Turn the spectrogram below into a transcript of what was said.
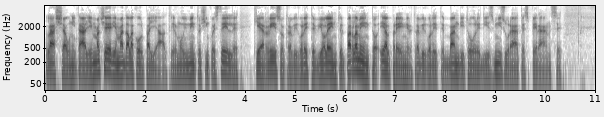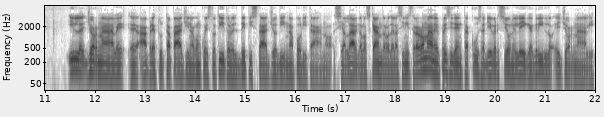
Lascia un'Italia in macerie ma dà la colpa agli altri, al Movimento 5 Stelle che ha reso, tra virgolette, violento il Parlamento e al Premier, tra virgolette, banditore di smisurate speranze. Il giornale eh, apre a tutta pagina con questo titolo Il depistaggio di Napolitano. Si allarga lo scandalo della sinistra romana e il presidente accusa di eversione Lega, Grillo e giornali.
